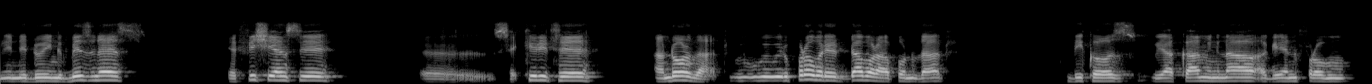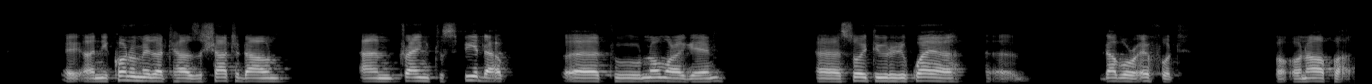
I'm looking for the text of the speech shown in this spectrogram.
in doing business, efficiency, uh, security, and all that. We will probably double up on that because we are coming now again from a, an economy that has shut down and trying to speed up uh, to normal again. Uh, so it will require uh, double effort on our part.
